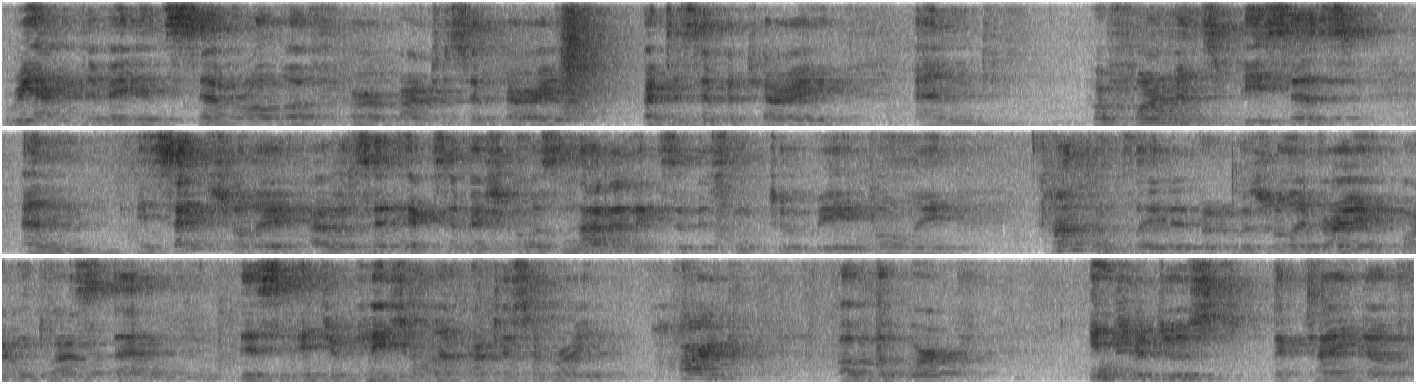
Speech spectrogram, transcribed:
reactivated several of her participatory, participatory and performance pieces. And essentially, I would say the exhibition was not an exhibition to be only contemplated, but it was really very important to us that this educational and participatory part of the work introduced the kind of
